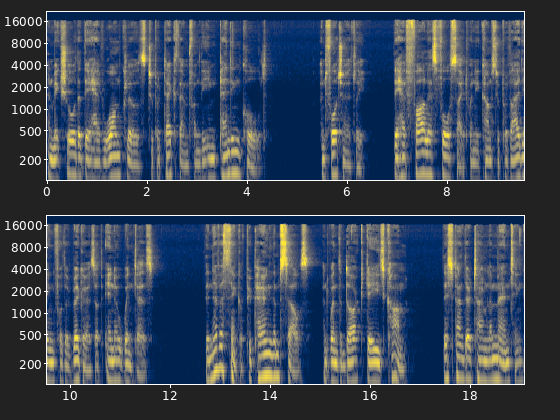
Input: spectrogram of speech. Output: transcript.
and make sure that they have warm clothes to protect them from the impending cold. Unfortunately, they have far less foresight when it comes to providing for the rigors of inner winters. They never think of preparing themselves, and when the dark days come, they spend their time lamenting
